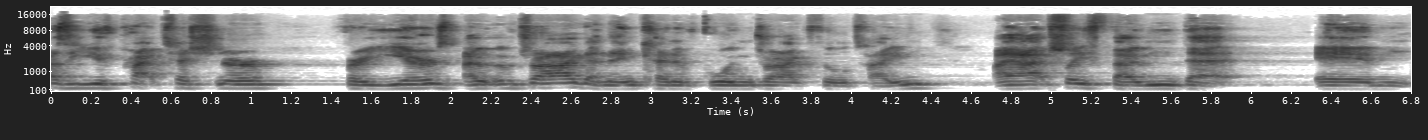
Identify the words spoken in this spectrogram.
as a youth practitioner for years out of drag and then kind of going drag full time, I actually found that um,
